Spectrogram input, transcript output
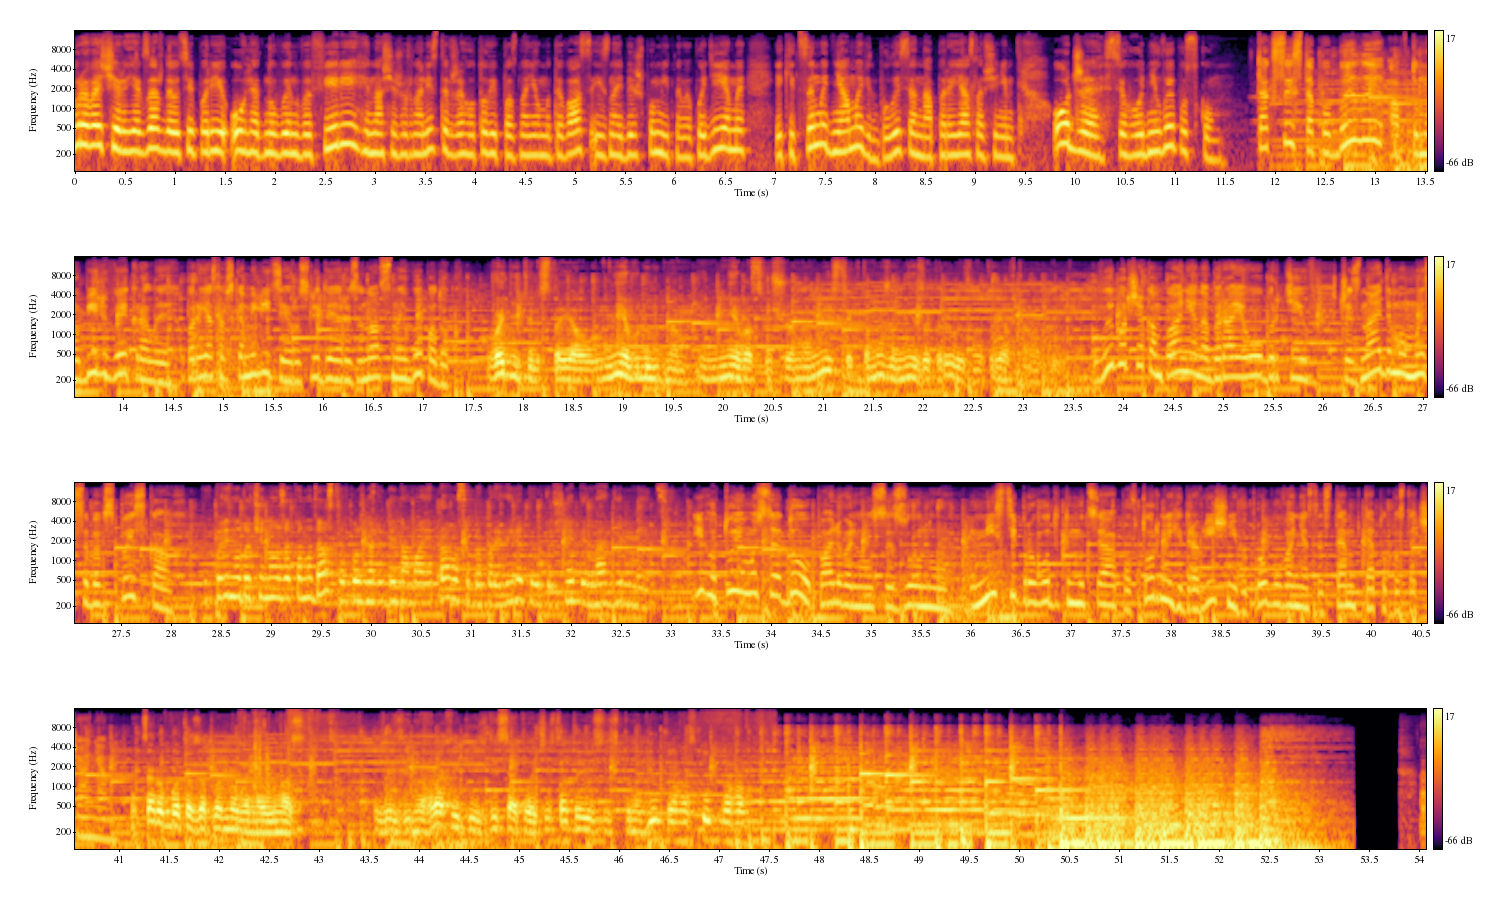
Добрий вечір. Як завжди, у цій порі огляд новин в ефірі. І наші журналісти вже готові познайомити вас із найбільш помітними подіями, які цими днями відбулися на Переяславщині. Отже, сьогодні у випуску. Таксиста побили, автомобіль викрали. Переяславська міліція розслідує резонансний випадок. Водитель стоял не в людном и не в освещенном месте, к тому же не закрыл изнутри автомобиля. Виборча кампанія набирає обертів. Чи знайдемо ми себе в списках? Відповідно до чинного законодавства, кожна людина має право себе перевірити, уточнити на дільниці. І готуємося до опалювального сезону. У місті проводитимуться повторні гідравлічні випробування систем теплопостачання. Ця робота запланована у нас вже згідно графіку з 10 числа, тобто з понеділка наступного.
